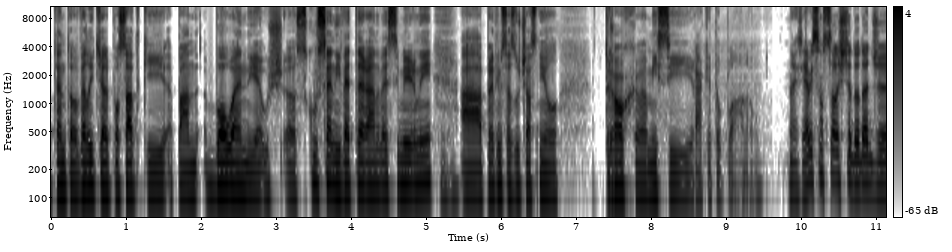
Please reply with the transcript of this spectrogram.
tento veliteľ posádky, pán Bowen, je už e, skúsený veterán vesmírny a predtým sa zúčastnil troch e, misií raketoplánov. Nice. Ja by som chcel ešte dodať, že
